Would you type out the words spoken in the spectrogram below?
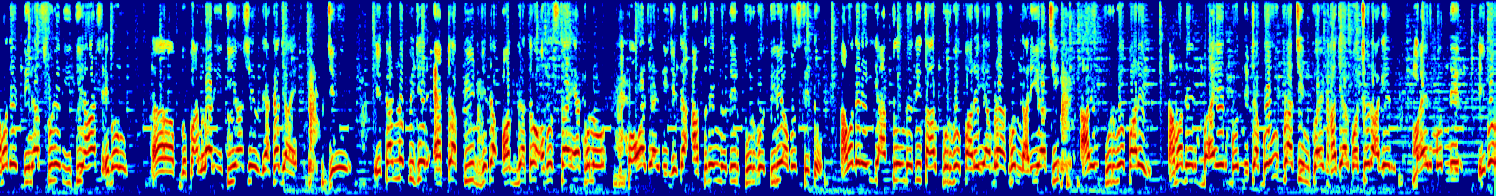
আমাদের দিনাজপুরের ইতিহাস এবং বাংলার ইতিহাসে দেখা যায় যে একান্ন পীঠের একটা পীঠ যেটা অজ্ঞাত অবস্থায় এখনও পাওয়া যায়নি, যেটা আত্রেই নদীর পূর্ব তীরে অবস্থিত। আমাদের এই যে আত্রেই নদী, তার পূর্ব পারেই আমরা এখন দাঁড়িয়ে আছি। আর এই পূর্ব পারে আমাদের মায়ের মন্দিরটা বহু প্রাচীন, কয়েক হাজার বছর আগের মায়ের মন্দির এবং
